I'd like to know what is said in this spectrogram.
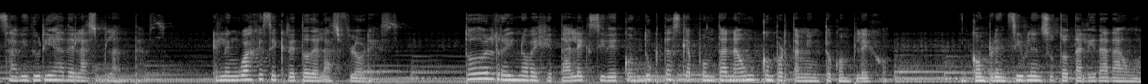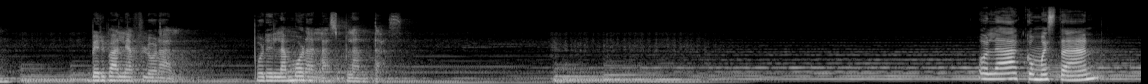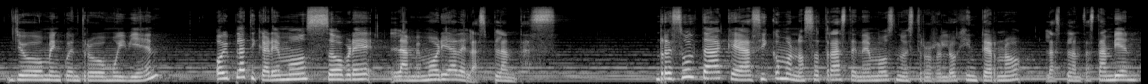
Sabiduría de las plantas. El lenguaje secreto de las flores. Todo el reino vegetal exhibe conductas que apuntan a un comportamiento complejo, incomprensible en su totalidad aún. Verbalia floral. Por el amor a las plantas. Hola, ¿cómo están? Yo me encuentro muy bien. Hoy platicaremos sobre la memoria de las plantas. Resulta que así como nosotras tenemos nuestro reloj interno, las plantas también.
